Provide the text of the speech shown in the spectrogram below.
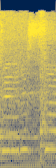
to the sun.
